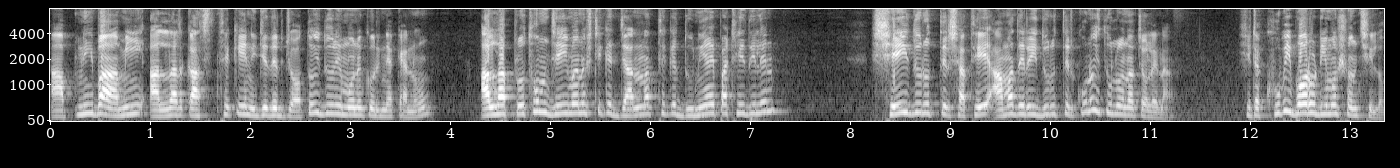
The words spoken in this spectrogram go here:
আপনি বা আমি আল্লাহর কাছ থেকে নিজেদের যতই দূরে মনে করি না কেন, আল্লাহ প্রথম যেই মানুষটিকে জান্নাত থেকে দুনিয়ায় পাঠিয়ে দিলেন, সেই দূরত্বের সাথে আমাদের এই দূরত্বের কোনোই তুলনা চলে না। সেটা খুবই বড় ডিমোশন ছিল।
